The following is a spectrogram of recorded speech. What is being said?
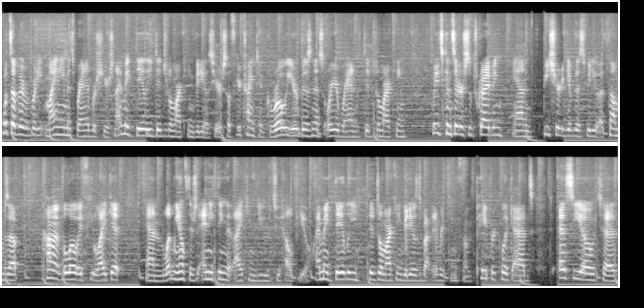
What's up everybody? My name is Brandon Breshears and I make daily digital marketing videos here. So if you're trying to grow your business or your brand with digital marketing, please consider subscribing and be sure to give this video a thumbs up. Comment below if you like it and let me know if there's anything that I can do to help you. I make daily digital marketing videos about everything from pay-per-click ads to SEO to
